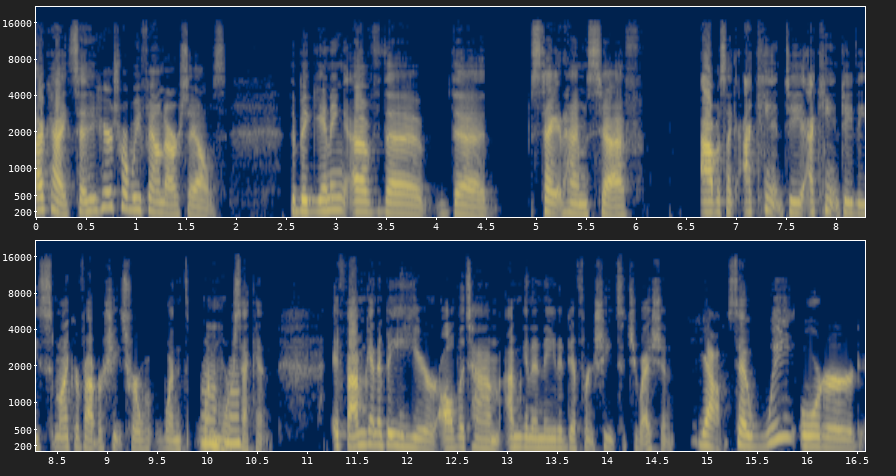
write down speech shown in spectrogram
Okay, so here's where we found ourselves. The beginning of the the stay at home stuff. I was like, I can't do I can't do these microfiber sheets for one one more Mhm. second. If I'm going to be here all the time, I'm going to need a different sheet situation. Yeah. So we ordered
